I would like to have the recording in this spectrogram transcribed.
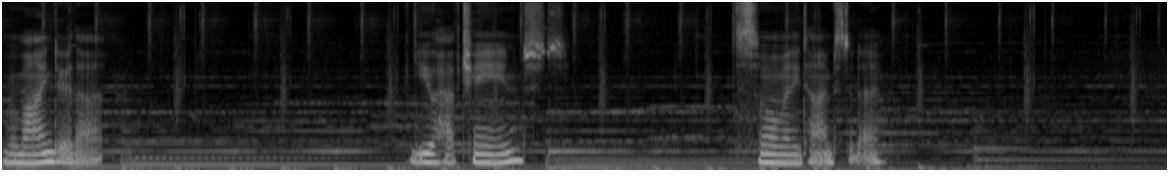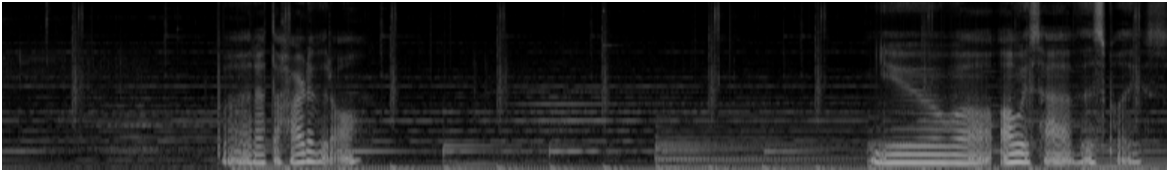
reminder that you have changed so many times today. But at the heart of it all, you will always have this place.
